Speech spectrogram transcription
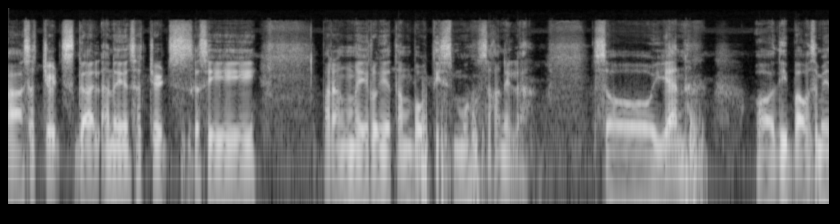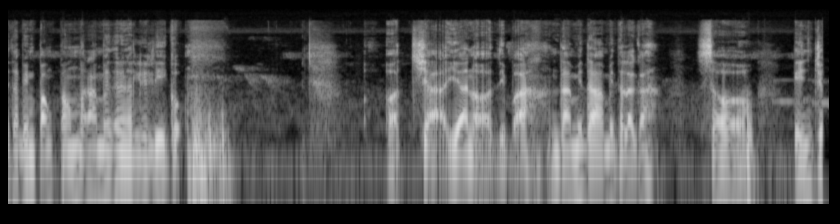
ah, sa church gal ano yun sa church kasi parang mayroon yatang bautismo sa kanila. So, yan. O, di ba, sa may tabing pangpang, marami na rin naliligo. At siya, yan o, di ba? Ang dami-dami talaga. So, enjoy.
